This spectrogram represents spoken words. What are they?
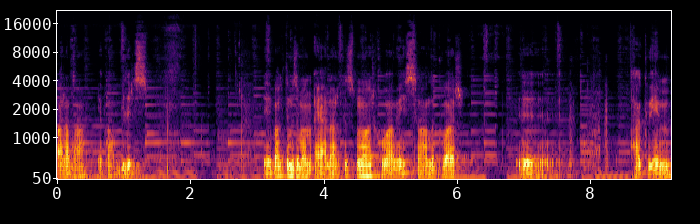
arama yapabiliriz. E, baktığımız zaman ayarlar kısmı var. Huawei sağlık var. E, takvim,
